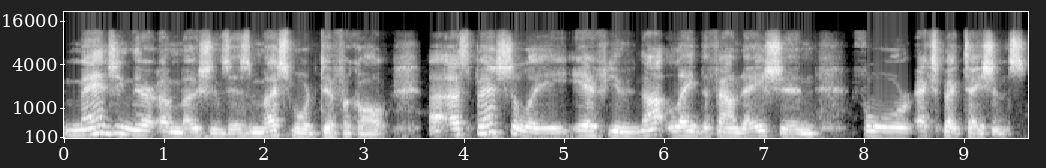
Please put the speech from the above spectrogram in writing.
Managing their emotions is much more difficult, uh, especially if you've not laid the foundation for expectations,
